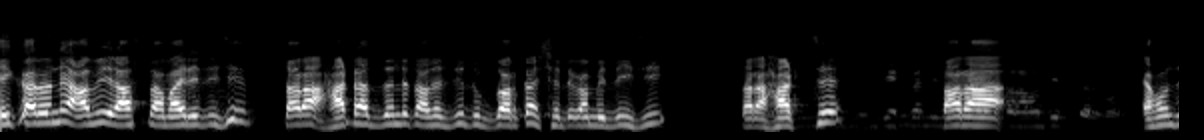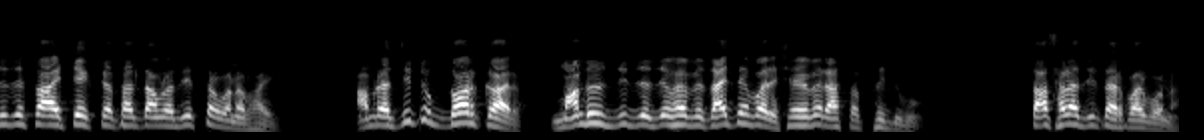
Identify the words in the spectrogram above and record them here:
এই কারণে আমি রাস্তা মারিয়ে দিয়েছি। তারা হাঁটার জন্য তাদের যেটুকু দরকার সেটুকু আমি দিয়েছি। তারা হাঁটছে। তারা এখন যদি চাই টেকটা তাহলে তো আমরা দিতে পারব না ভাই। আমরা যেটুক দরকার মানুষ যদি যেভাবে যাইতে পারে সেভাবে রাস্তা থুই দেবো। তাছাড়া দিতে আর পারব না।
